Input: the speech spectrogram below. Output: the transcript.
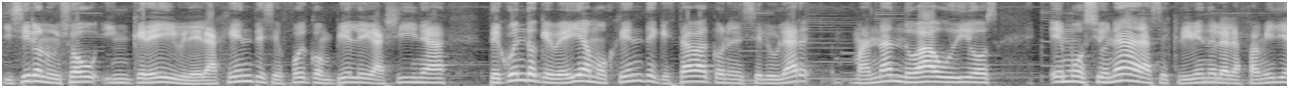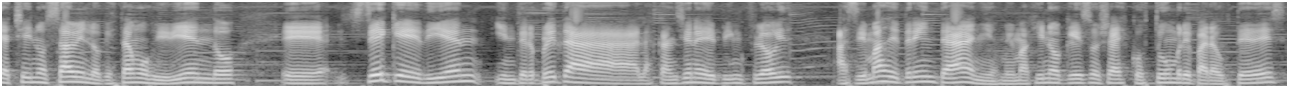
Hicieron un show increíble, la gente se fue con piel de gallina. Te cuento que veíamos gente que estaba con el celular mandando audios, emocionadas escribiéndole a la familia, che, no saben lo que estamos viviendo. Eh, sé que Dien interpreta las canciones de Pink Floyd hace más de 30 años, me imagino que eso ya es costumbre para ustedes,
